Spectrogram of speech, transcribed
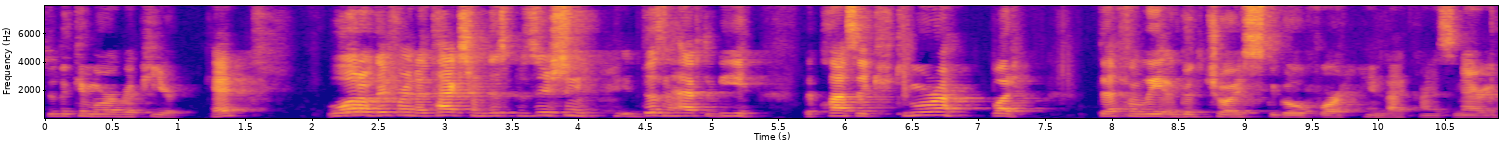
to the Kimura grip here, okay? A lot of different attacks from this position. It doesn't have to be the classic Kimura, but definitely a good choice to go for in that kind of scenario,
